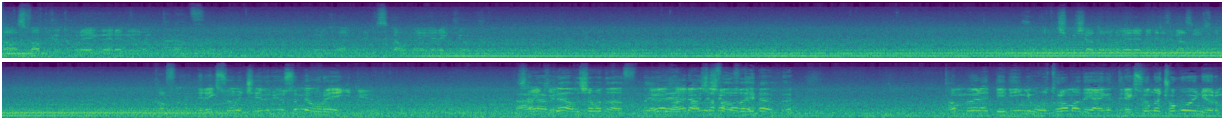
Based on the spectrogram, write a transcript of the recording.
Burada asfalt kötü buraya güvenemiyorum. evet. O yüzden risk almaya gerek yok. Çıkışa doğru verebiliriz gazımızı. Kafa, direksiyonu çeviriyorsun ve oraya gidiyor. Hala Sanki- bile alışamadın aslında. Evet, Yine hala alışamadım. Tam böyle dediğin gibi oturamadı yani. Direksiyonda çok oynuyorum.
